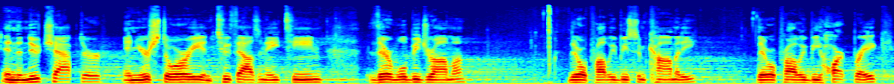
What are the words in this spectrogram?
In the new chapter in your story in 2018, there will be drama. There will probably be some comedy. There will probably be heartbreak,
